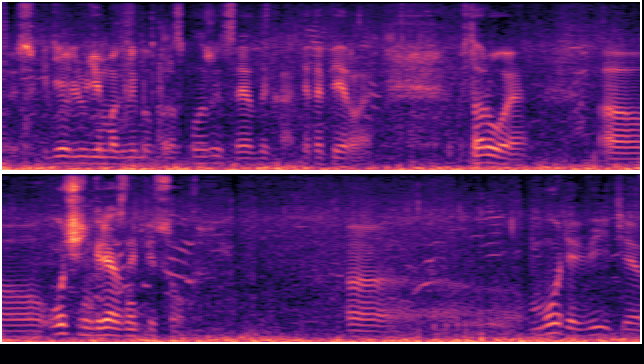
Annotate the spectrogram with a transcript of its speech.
то есть где люди могли бы расположиться и отдыхать. Это первое. Второе. Э, Очень грязный песок. Э, Море, видите,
